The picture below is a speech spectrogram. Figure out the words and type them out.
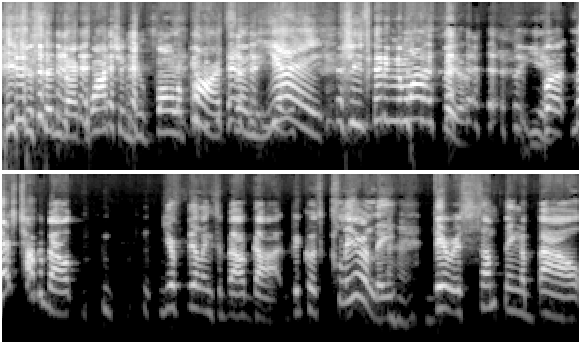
he's just sitting back watching you fall apart, saying. "Yay, she's hitting the mark there." yeah. But let's talk about your feelings about God, because clearly Uh-huh. there is something about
